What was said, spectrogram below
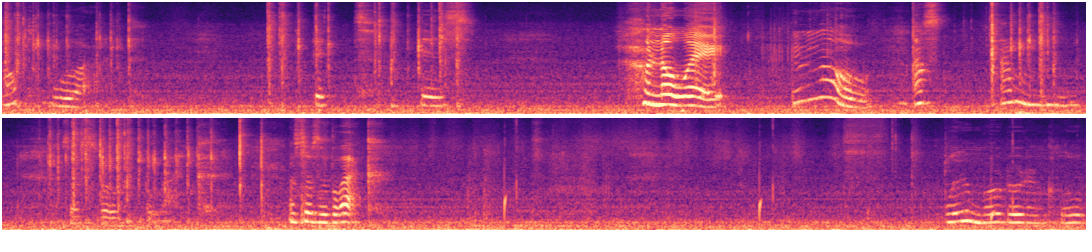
not black. It is no way. No. I'm, I'm so so black. I'm so black. Blue murdered in cold,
